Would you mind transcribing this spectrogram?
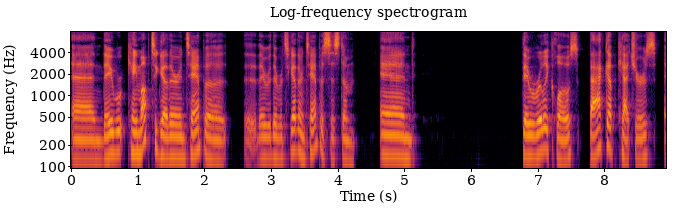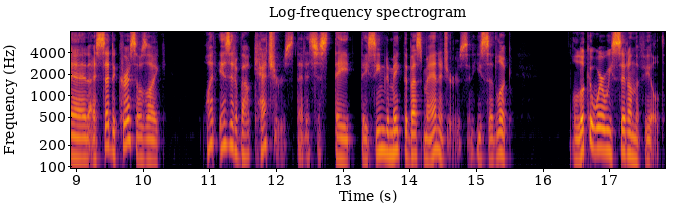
and they were came up together in Tampa. Uh, they were they were together in Tampa system, and they were really close. Backup catchers, and I said to Chris, I was like, "What is it about catchers that it's just they they seem to make the best managers?" And he said, "Look, look at where we sit on the field.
